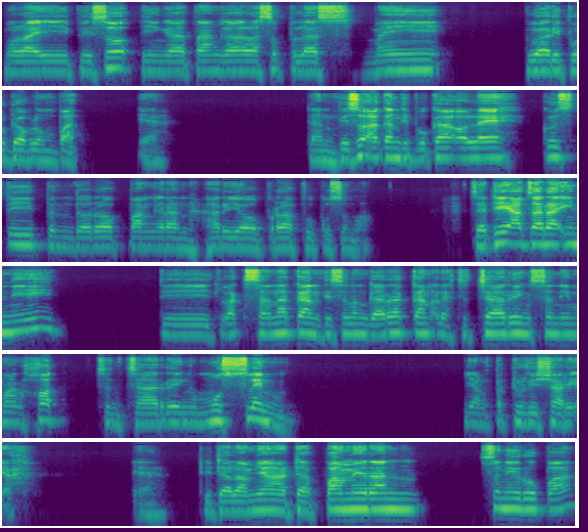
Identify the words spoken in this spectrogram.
mulai besok hingga tanggal 11 Mei 2024 ya. Dan besok akan dibuka oleh Gusti Bendoro Pangeran Haryo Prabu Kusumo. Jadi acara ini dilaksanakan, diselenggarakan oleh jejaring seniman hot, jejaring muslim yang peduli syariah. Ya, di dalamnya ada pameran seni rupa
